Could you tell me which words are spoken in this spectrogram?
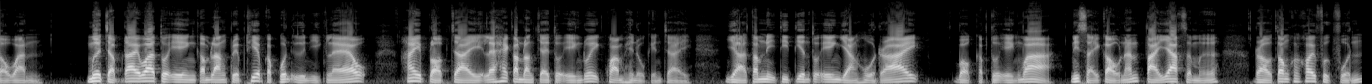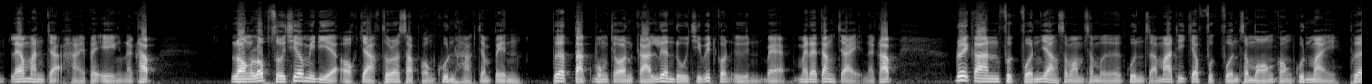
ต่อวัน เมื่อจับได้ว่าตัวเองกำลังเปรียบเทียบกับคนอื่นอีกแล้ว ให้ปลอบใจและให้กำลังใจตัวเองด้วยความเห็นอกเห็นใจ อย่าตำหนิตีเตียนตัวเองอย่างโหดร้าย บอกกับตัวเองว่า นิสัยเก่านั้นตายยากเสมอ เราต้องค่อยๆ ฝึกฝน แล้วมันจะหายไปเองนะครับ ลองลบโซเชียลมีเดียออกจากโทรศัพท์ของคุณหากจำเป็น เพื่อตัดวงจรการเลื่อนดูชีวิตคนอื่น แบบไม่ได้ตั้งใจนะครับ ด้วยการฝึกฝนอย่างสม่ำเสมอ คุณสามารถที่จะฝึกฝนสมองของคุณใหม่ เพื่อ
